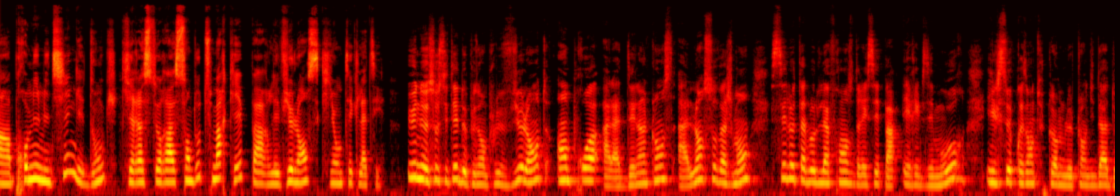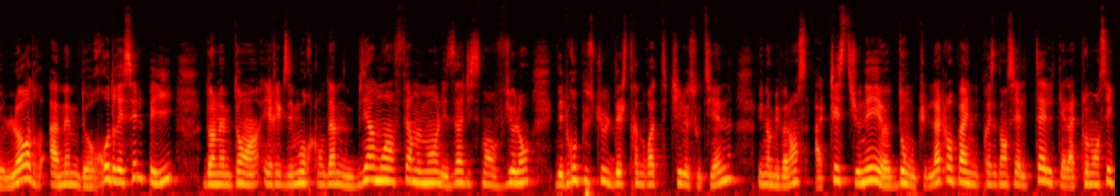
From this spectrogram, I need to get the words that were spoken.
Un premier meeting, donc, qui restera sans doute marqué par les violences qui ont éclaté. Une société de plus en plus violente, en proie à la délinquance, à l'ensauvagement, c'est le tableau de la France dressé par Éric Zemmour. Il se présente comme le candidat de l'ordre, à même de redresser le pays. Dans le même temps, hein, Éric Zemmour condamne bien moins fermement les agissements violents des groupuscules d'extrême droite qui le soutiennent. Une ambivalence à questionner euh, donc. La campagne présidentielle telle qu'elle a commencé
